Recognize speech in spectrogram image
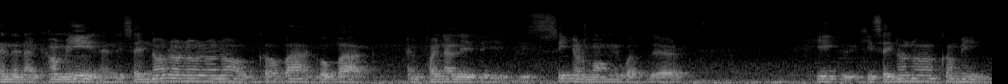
And then I come in and they say, no, no, no, no, no, go back, go back. And finally the, the senior monk was there. He, he said, no, no, come in.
